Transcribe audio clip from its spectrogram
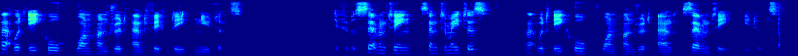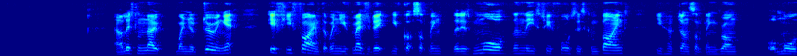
that would equal 150 newtons. If it was 17 centimetres, that would equal 170 newtons. Now a little note when you're doing it, if you find that when you've measured it you've got something that is more than these two forces combined, you have done something wrong, or more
